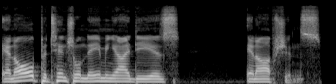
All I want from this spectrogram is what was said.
and all potential naming ideas and options.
